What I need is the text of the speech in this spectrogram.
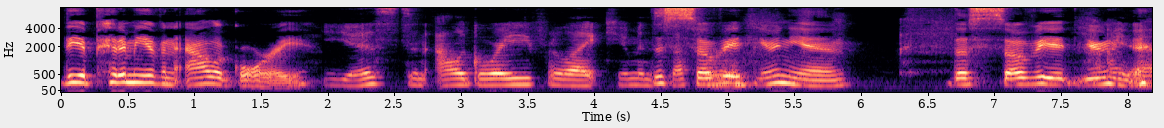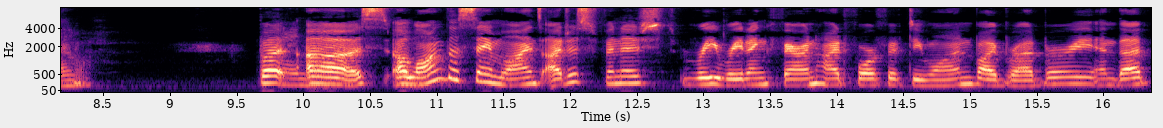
the epitome of an allegory. Yes, it's an allegory for like human The suffering. Soviet Union. The Soviet Union. But uh, know. along the same lines, I just finished rereading Fahrenheit 451 by Bradbury, and that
